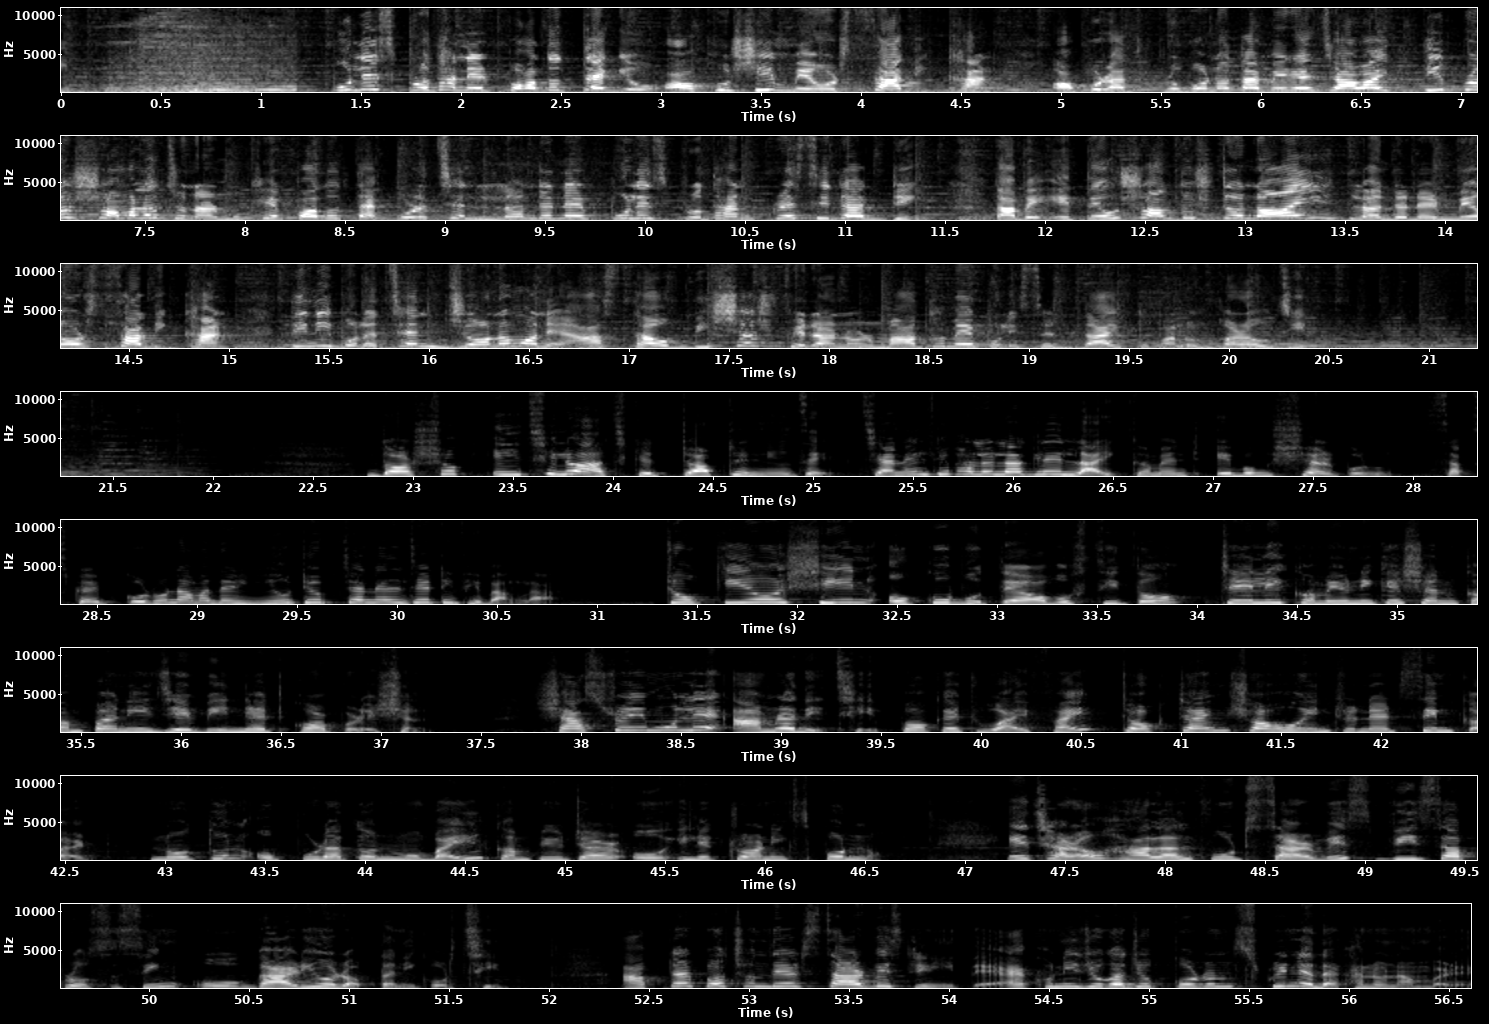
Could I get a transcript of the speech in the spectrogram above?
পুলিশ প্রধানের পদত্যাগেও অখুশি মেয়র সাদিক খান। অপরাধ প্রবণতা বেড়ে যাওয়ায় তীব্র সমালোচনার মুখে পদত্যাগ করেছেন লন্ডনের পুলিশ প্রধান ক্রেসিডা ডিক। তবে এতেও সন্তুষ্ট নয় লন্ডনের মেয়র সাদিক খান। তিনি বলেছেন, জনমনে আস্থা ও বিশ্বাস ফেরানোর মাধ্যমে পুলিশের দায়িত্ব পালন করা উচিত। দর্শক, এই ছিল আজকের টপ টেন নিউজে। চ্যানেলটি ভালো লাগলে লাইক, কমেন্ট এবং শেয়ার করুন। সাবস্ক্রাইব করুন আমাদের YouTube channel JTV Bangla. Tokyo, শিন ওকুবুতে অবস্থিত telecommunication company JB net corporation. সাশ্রয়ী মূল্যে আমরা দিচ্ছি পকেট ওয়াইফাই, টক টাইম সহ ইন্টারনেট সিম কার্ড, নতুন ও পুরাতন মোবাইল, কম্পিউটার ও ইলেকট্রনিক্স পণ্য। এছাড়াও হালাল ফুড সার্ভিস, ভিসা প্রসেসিং ও গাড়িও রপ্তানি করছি। আপনার পছন্দের সার্ভিসটি নিতে এখনই যোগাযোগ করুন স্ক্রিনে দেখানো নাম্বারে।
